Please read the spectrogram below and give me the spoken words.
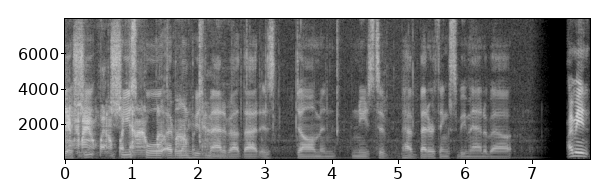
Yeah, she she's cool. Everyone who's mad about that is dumb and needs to have better things to be mad about. I mean,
